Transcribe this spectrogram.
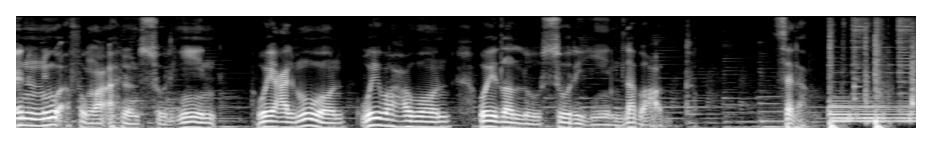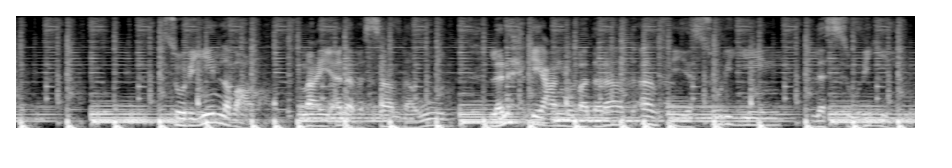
أنهم يوقفوا مع أهلهم السوريين ويعلموهم ويوعوهم ويضلوا سوريين لبعض. سلام. سوريين لبعض. معي أنا بسام داوود. لنحكي عن مبادرات آنفية السوريين للسوريين.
